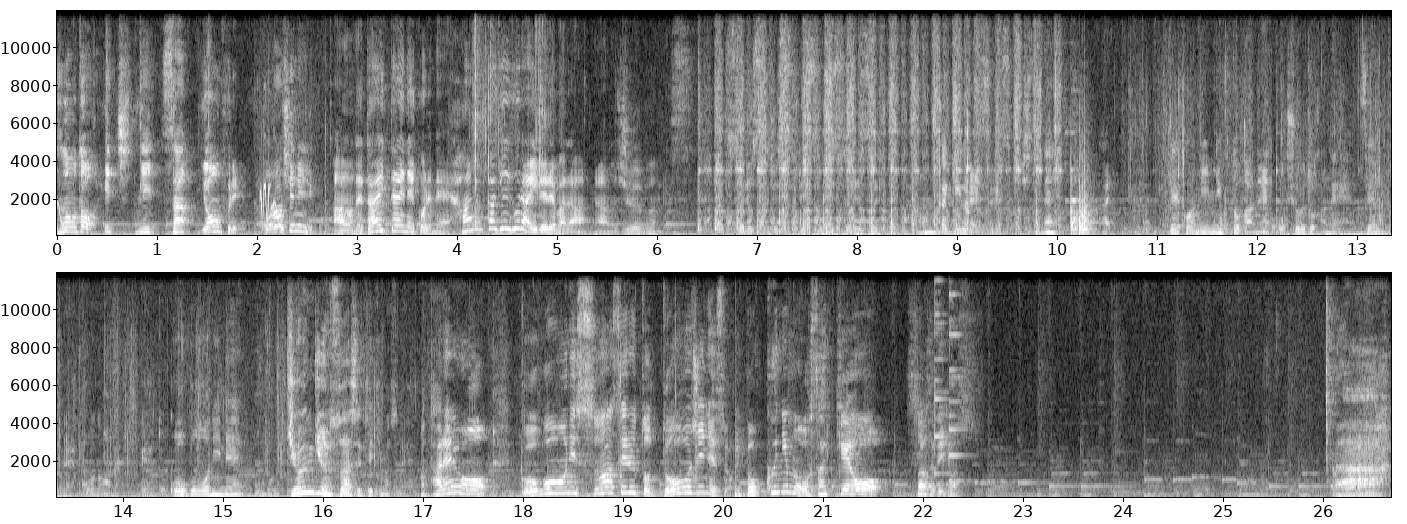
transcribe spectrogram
そのと、1、2、3、4振り。おろしにんにく。あのね、大体ね、これね、半かけぐらい入れれば、あの、十分です。スリスリスリスリスリスリ。半かけぐらいスリスリしてね。はい。で、このニンニクとかね、お醤油とかね、全部ね、この、えっ、ー、と、ごぼうにね、もうギュンギュン吸わせていきますね。タレをごぼうに吸わせると同時にですよ。僕にもお酒を吸わせていきます。ああ、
